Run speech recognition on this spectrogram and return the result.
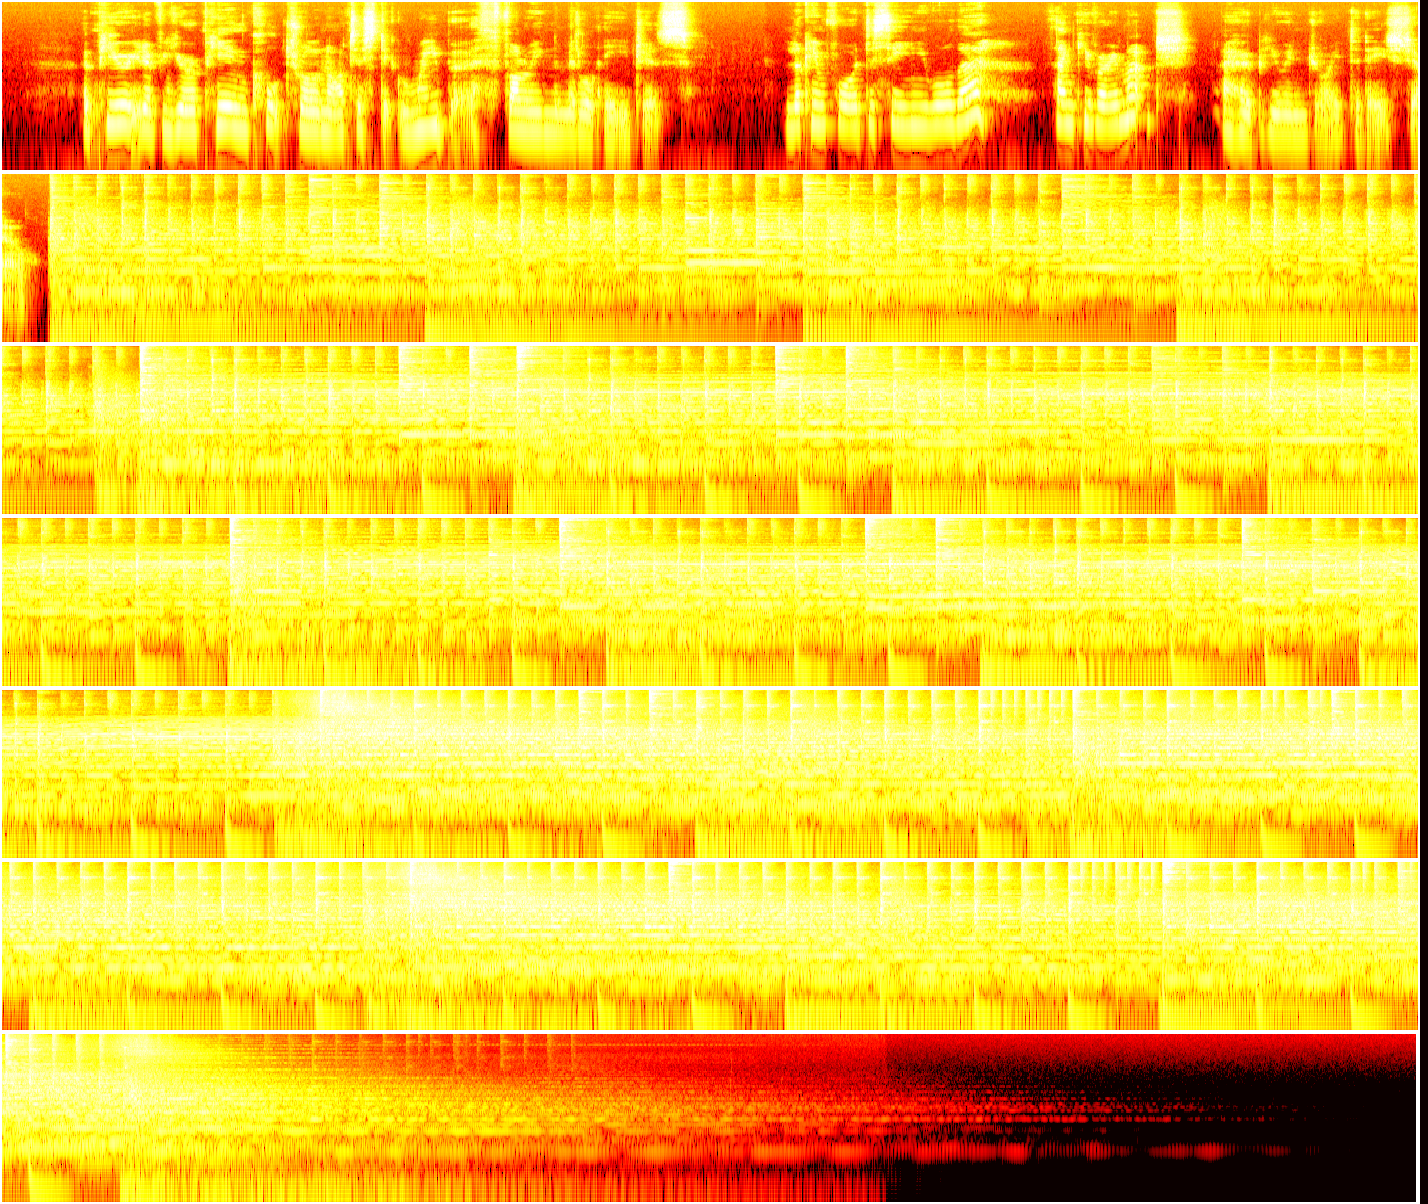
a period of European cultural and artistic rebirth following the Middle Ages. Looking forward to seeing you all there. Thank you very much. I hope you enjoyed today's show.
